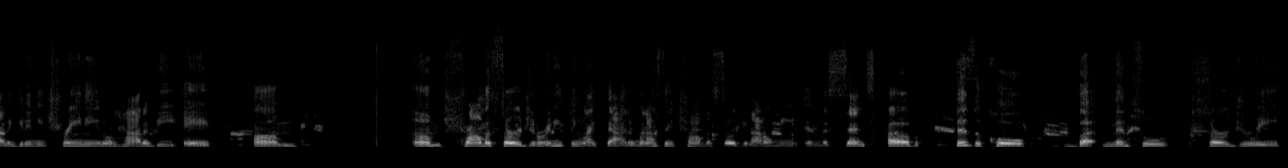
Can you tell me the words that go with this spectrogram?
I didn't get any training on how to be a um um trauma surgeon or anything like that. And when I say trauma surgeon, I don't mean in the sense of physical, but mental surgery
